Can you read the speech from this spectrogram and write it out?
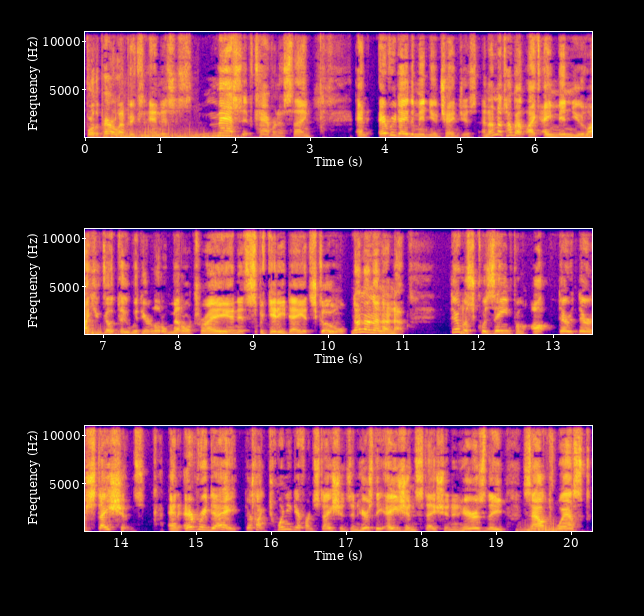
for the Paralympics, and it's this massive cavernous thing. And every day the menu changes. And I'm not talking about like a menu like you go through with your little metal tray and it's spaghetti day at school. No, no, no, no, no. There was cuisine from all there. There are stations, and every day there's like 20 different stations. And here's the Asian station, and here's the Southwest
